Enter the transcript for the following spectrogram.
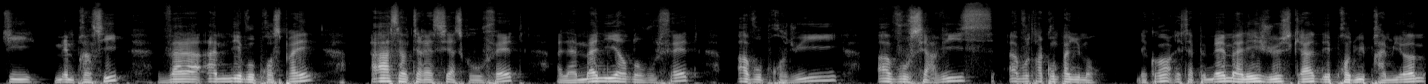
qui, même principe, va amener vos prospects à s'intéresser à ce que vous faites, à la manière dont vous le faites, à vos produits, à vos services, à votre accompagnement. D'accord? Et ça peut même aller jusqu'à des produits premium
